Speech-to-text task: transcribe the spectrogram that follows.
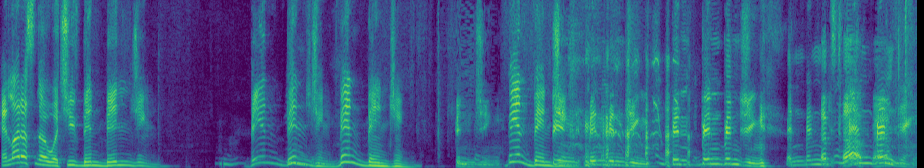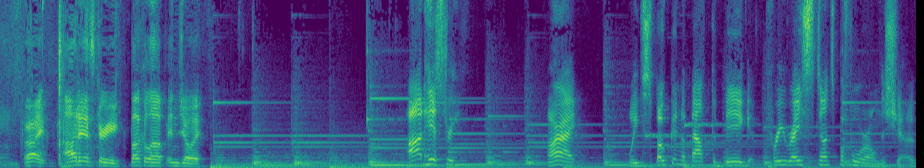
and let us know what you've been binging. Been binging. Been binging. Binging. Been binging. Bin, bin binging. Bin, bin binging. Bin, bin, That's bin, tough, bin, binging. All right, odd history. Buckle up, enjoy. Odd history. All right. We've spoken about the big pre race stunts before on the show.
